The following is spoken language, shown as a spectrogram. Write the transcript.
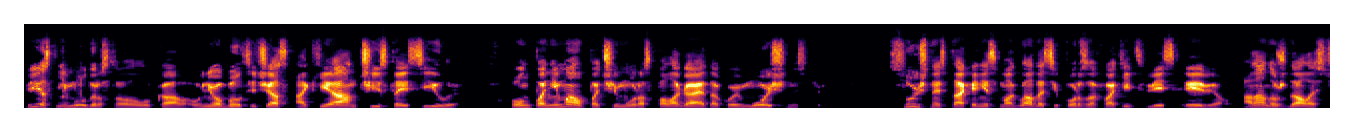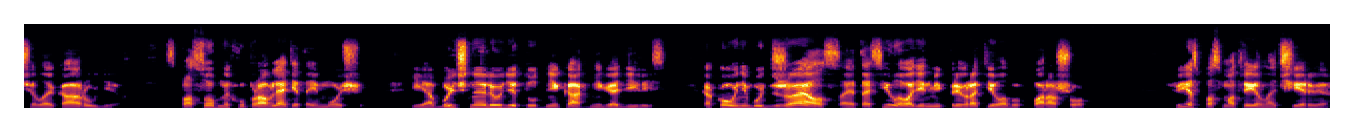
Пес не мудрствовал лукаво, у него был сейчас океан чистой силы. Он понимал, почему, располагая такой мощностью, Сущность так и не смогла до сих пор захватить весь Эвиал. Она нуждалась в человека-орудиях, способных управлять этой мощью. И обычные люди тут никак не годились. Какого-нибудь Джайлса эта сила в один миг превратила бы в порошок. Фес посмотрел на червя.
